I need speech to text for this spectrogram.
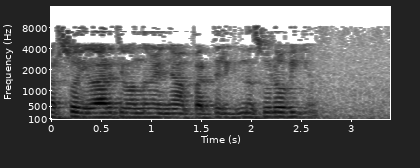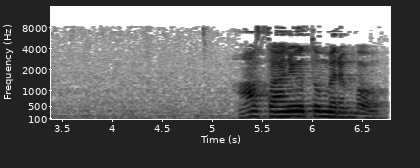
ഹ്രസ്വ വികാരത്തിൽ വന്നു കഴിഞ്ഞാൽ പരത്തിരിക്കുന്ന സുലോഭിക്കാം. ആ സ്ഥാനികത്വം വരുമ്പോ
